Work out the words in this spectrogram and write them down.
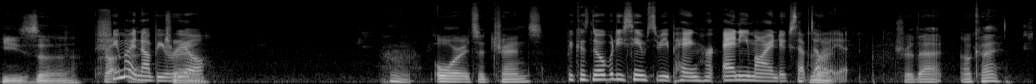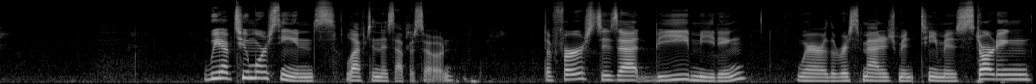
he's uh She might uh, not be Tran. real Or it's a trans. Because nobody seems to be paying her any mind except Right. Elliot. True that. Okay. We have two more scenes left in this episode. The first is at the meeting where the risk management team is starting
